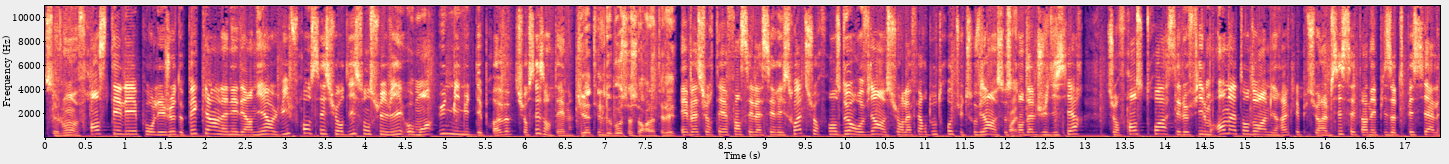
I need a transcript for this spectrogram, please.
Selon France Télé, pour les Jeux de Pékin l'année dernière, 8 Français sur 10 ont suivi au moins une minute d'épreuve sur ces antennes. Qu'y a-t-il de beau ce soir à la télé? Eh ben sur TF1, c'est la série SWAT. Sur France 2, on revient sur l'affaire Doutreau. Tu te souviens, ce Ouais. scandale judiciaire? Sur France 3, c'est le film En attendant un miracle. Et puis sur M6, c'est un épisode spécial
